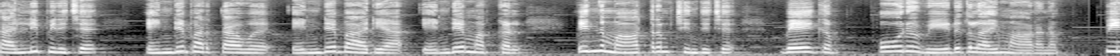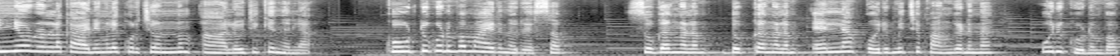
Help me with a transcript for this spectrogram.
തല്ലിപ്പിരിച്ച് എന്റെ ഭർത്താവ് എന്റെ ഭാര്യ എന്റെ മക്കൾ എന്ന് മാത്രം ചിന്തിച്ച് വേഗം ഓരോ വീടുകളായി മാറണം. പിന്നീടുള്ള കാര്യങ്ങളെക്കുറിച്ചൊന്നും ആലോചിക്കുന്നില്ല. കൂട്ടുകുടുംബമായിരുന്നു രസം. സുഖങ്ങളും ദുഃഖങ്ങളും എല്ലാം ഒരുമിച്ച് പങ്കിടുന്ന ഒരു കുടുംബം.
